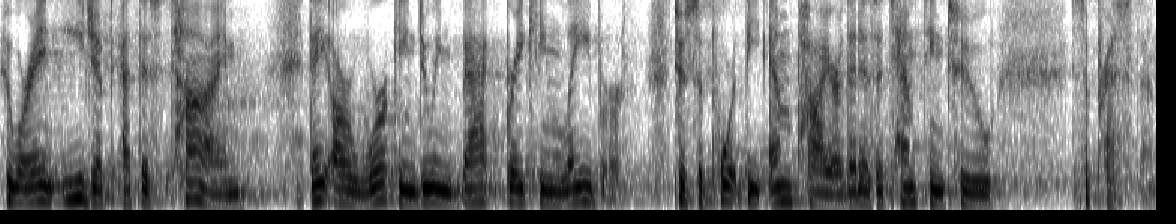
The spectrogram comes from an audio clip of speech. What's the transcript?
who are in Egypt at this time, they are working, doing back-breaking labor to support the empire that is attempting to suppress them.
